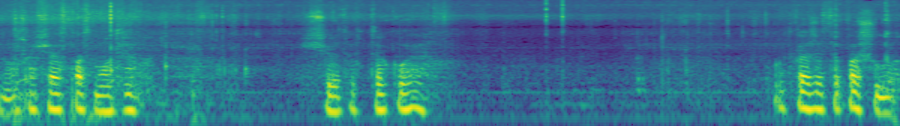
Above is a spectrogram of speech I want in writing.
Ну-ка, сейчас посмотрим. Что тут такое? Вот, кажется, пошло.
